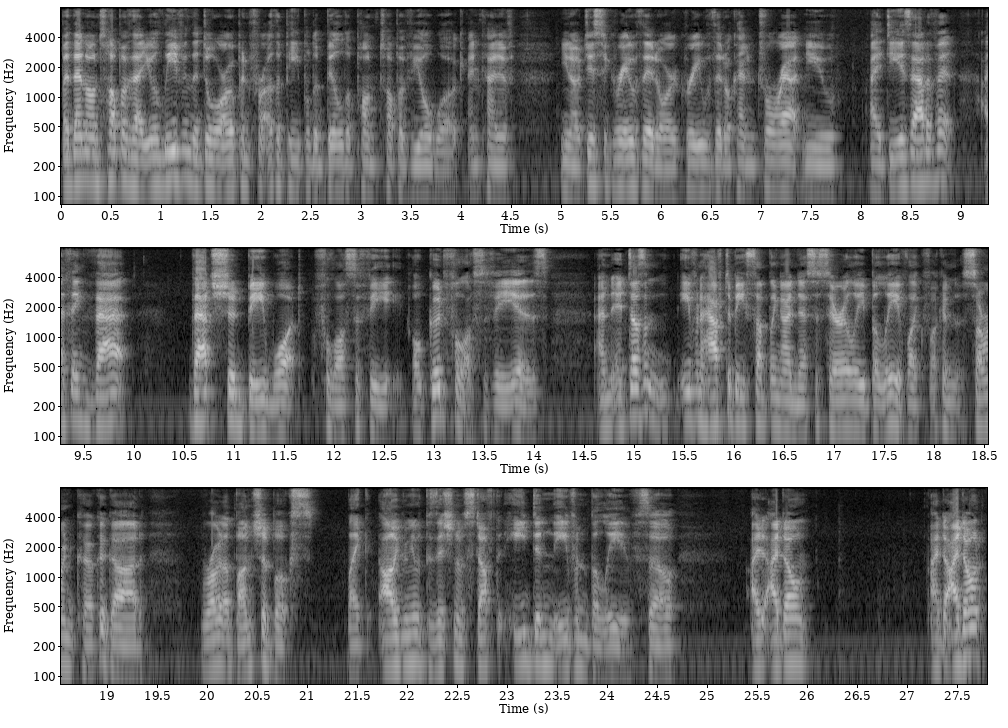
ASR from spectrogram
But then on top of that you're leaving the door open for other people to build upon top of your work and kind of you know disagree with it or agree with it or kind of draw out new ideas out of it. I think that that should be what philosophy or good philosophy is and it doesn't even have to be something i necessarily believe like fucking soren kierkegaard wrote a bunch of books like arguing the position of stuff that he didn't even believe so i, I don't I, I don't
